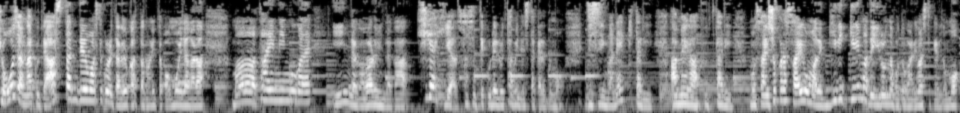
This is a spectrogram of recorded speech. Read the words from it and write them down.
今日じゃなくて明日に電話してくれたらよかったのにとか思いながら、まあタイミングがね、いいんだか悪いんだか、ヒヤヒヤさせてくれる旅でしたけれども、地震がね、来たり、雨が降ったり、もう最初から最後までギリギリまでいろんなことがありましたけれども、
